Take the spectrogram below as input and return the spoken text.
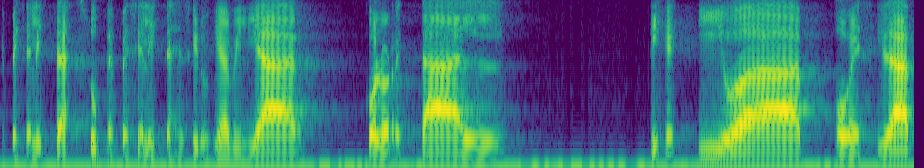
especialistas, subespecialistas en cirugía biliar, colorectal, digestiva, obesidad.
